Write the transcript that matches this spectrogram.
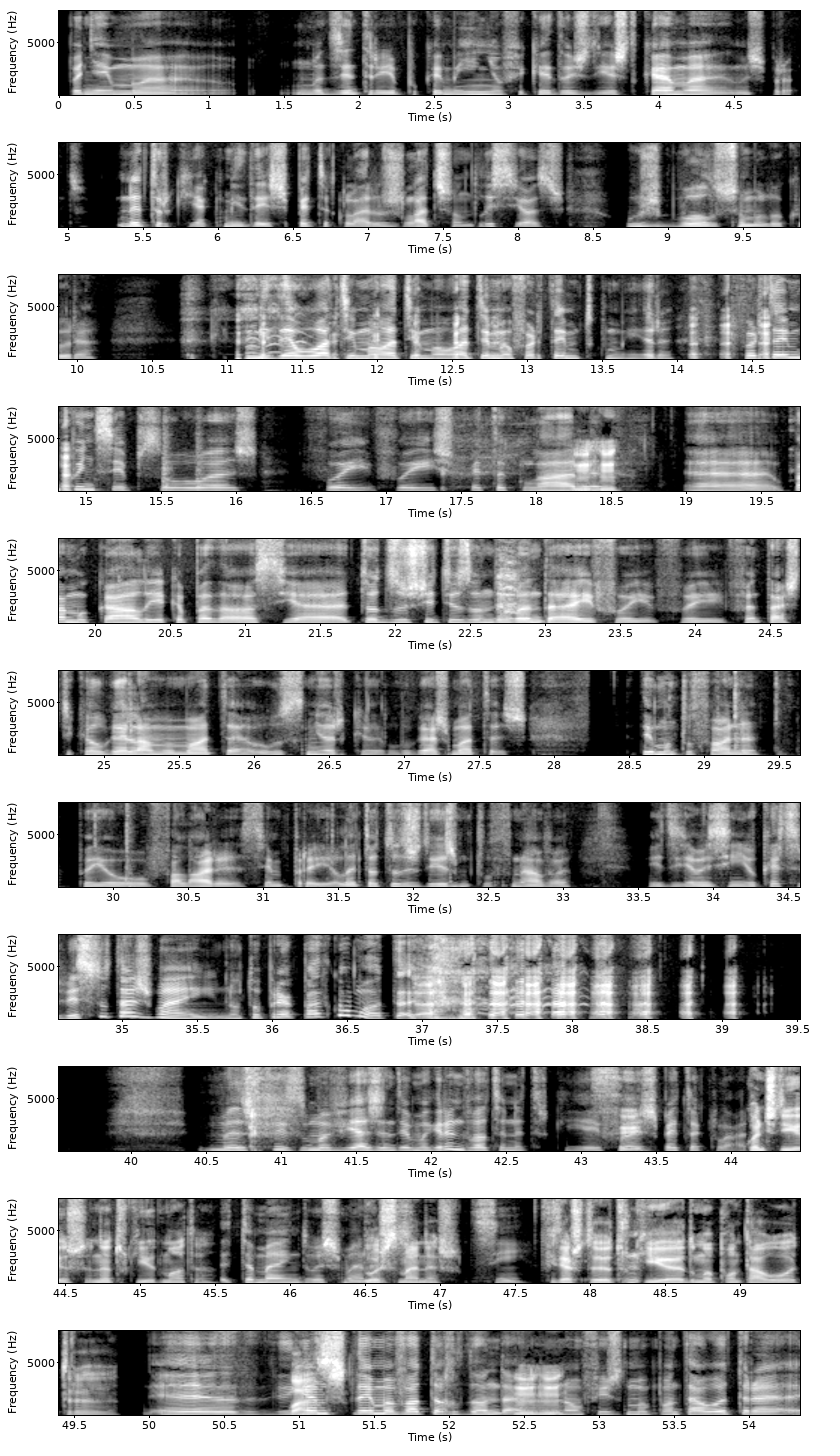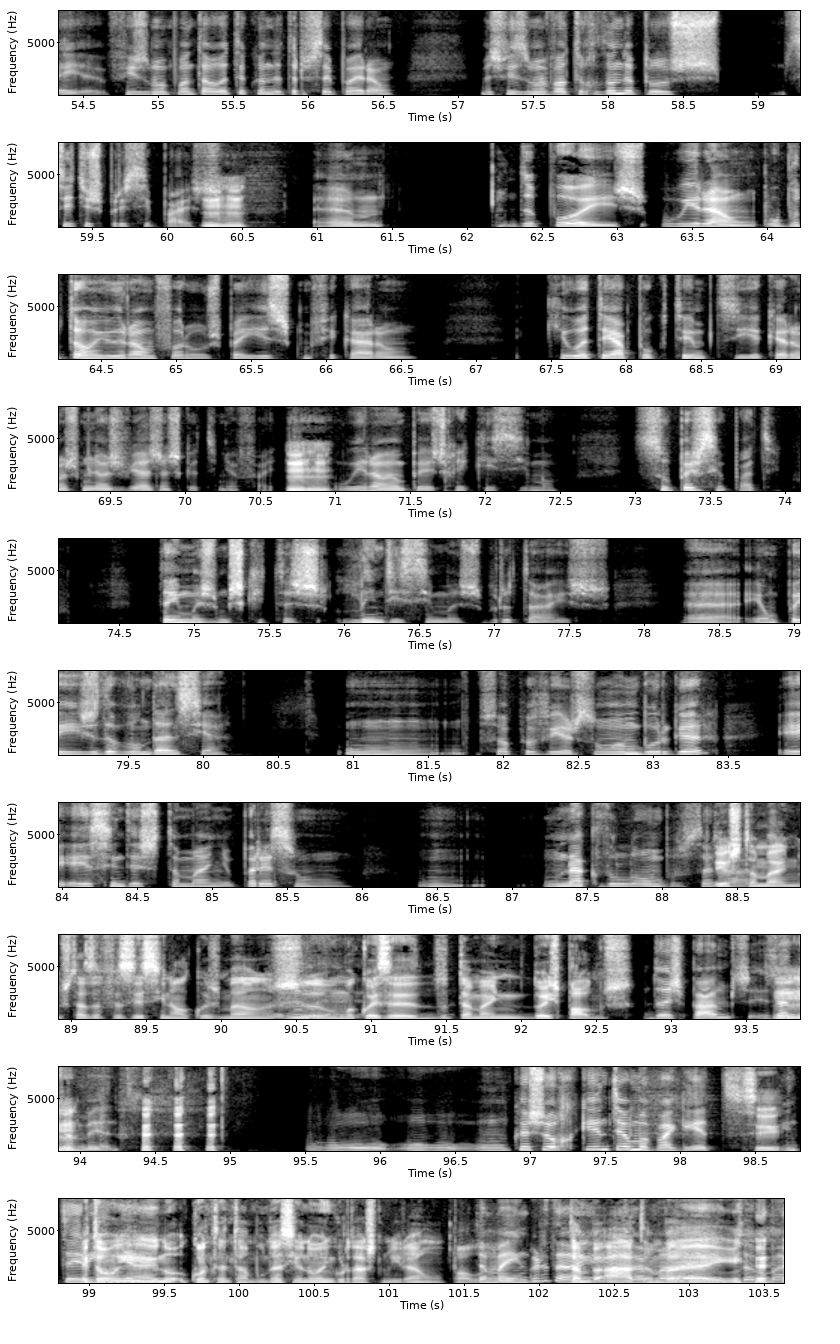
apanhei uma, uma desenteria para o caminho, fiquei dois dias de cama, mas pronto. Na Turquia a comida é espetacular, os gelados são deliciosos, os bolos são uma loucura. A comida é ótima, ótima, ótima. Eu fartei-me de comer, fartei-me de conhecer pessoas, foi, foi espetacular. Uhum. Uh, Pamukkale, a Capadócia, todos os sítios onde eu andei, foi, foi fantástico. Aluguei lá uma moto, o senhor que aluga as motas deu-me um telefone para eu falar sempre para ele. Então todos os dias me telefonava e dizia-me assim: Eu quero saber se tu estás bem, não estou preocupado com a moto. Mas fiz uma viagem, dei uma grande volta na Turquia e Sim. foi espetacular. Quantos dias na Turquia de moto? Também duas semanas. Duas semanas? Sim. Fizeste a Turquia de uma ponta à outra? Uh, digamos Quase. que dei uma volta redonda. Uhum. Não fiz de uma ponta à outra, eh, fiz de uma ponta à outra quando atravessei Poirão. Mas fiz uma volta redonda pelos, sítios principais. Uhum. Um, depois, o Irão, o Butão e o Irão foram os países que me ficaram, que eu até há pouco tempo dizia que eram as melhores viagens que eu tinha feito. Uhum. O Irão é um país riquíssimo, super simpático, tem umas mesquitas lindíssimas, brutais. Uh, é um país de abundância. Um, só para ver-se, um hambúrguer é, é, assim deste tamanho, parece um, um, um naco do lombo. Sei Deste tamanho, estás a fazer sinal com as mãos, uma coisa do tamanho de dois palmos. Dois palmos, exatamente. Uhum. o, o, um cachorro quente é uma baguete. Sim. Inteirinha. Então, e no, com tanta abundância, não engordaste no Irão, Paulo? Também engordei. Tam ah, também. também.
